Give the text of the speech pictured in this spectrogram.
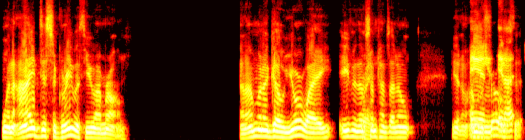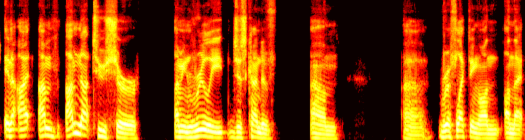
When I disagree with you, I'm wrong and I'm going to go your way, even though right. sometimes I don't, you know, I'm and, and I, it. And I, I'm, I'm not too sure. I mean, really just kind of, um, uh, reflecting on, on that,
